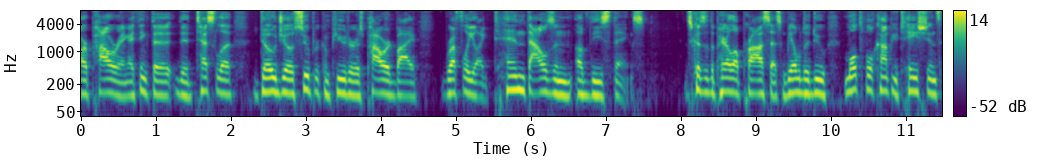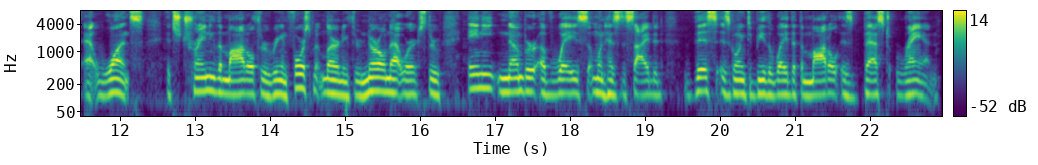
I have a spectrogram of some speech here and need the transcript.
are powering. I think the the Tesla Dojo supercomputer is powered by roughly like 10,000 of these things. It's because of the parallel process and be able to do multiple computations at once. It's training the model through reinforcement learning, through neural networks, through any number of ways someone has decided this is going to be the way that the model is best ran.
